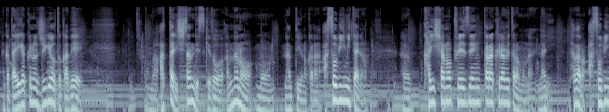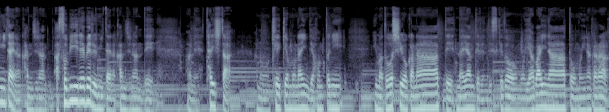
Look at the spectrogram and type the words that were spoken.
なんか大学の授業とかでまあ、あったりしたんですけどあんなのもう何て言うのかな遊びみたいな会社のプレゼンから比べたらもう何？ただの遊びみたいな感じな遊びレベルみたいな感じなんで、まあね、大したあの経験もないんで本当に今どうしようかなって悩んでるんですけどもうやばいなと思いながら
